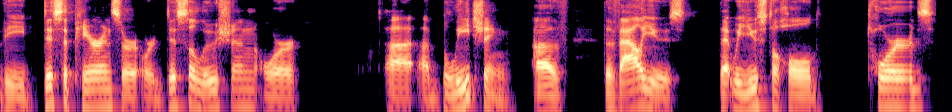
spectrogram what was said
the disappearance or, or dissolution or uh, bleaching of the values that we used to hold towards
